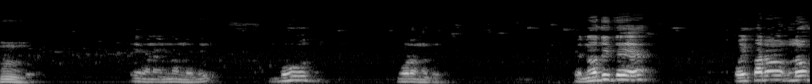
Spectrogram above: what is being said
হুম। এই মানে অন্য নদী বহুত বড় নদী। তো নদীতে ওই পারও লোক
